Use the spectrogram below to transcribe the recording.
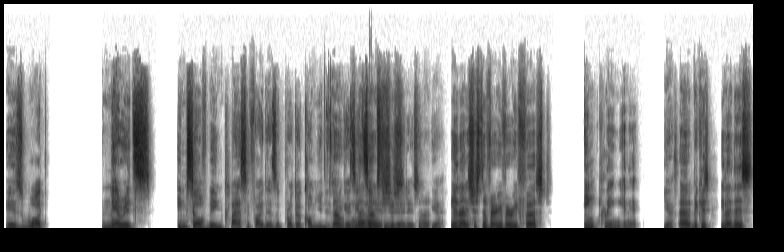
is what merits himself being classified as a proto-communist No, because no, it seems to me just- that it's yeah Yeah, no, it's just the very, very first inkling in it. yes Uh, because, you know, there's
